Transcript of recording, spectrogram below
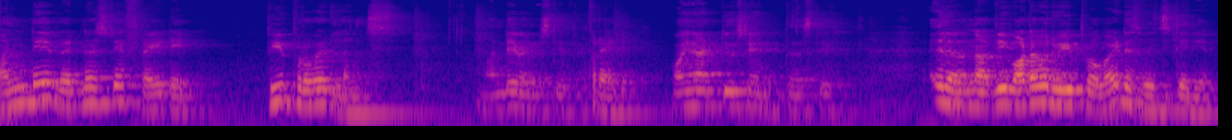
Monday Wednesday Friday we provide lunch Monday Wednesday Friday why not Tuesday and Thursday இல்லை நான் we whatever we provide is vegetarian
